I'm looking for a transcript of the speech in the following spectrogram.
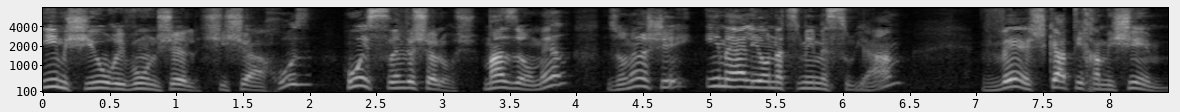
עם שיעור היוון של 6%, הוא 23. מה זה אומר? זה אומר שאם היה לי הון עצמי מסוים, והשקעתי 50,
